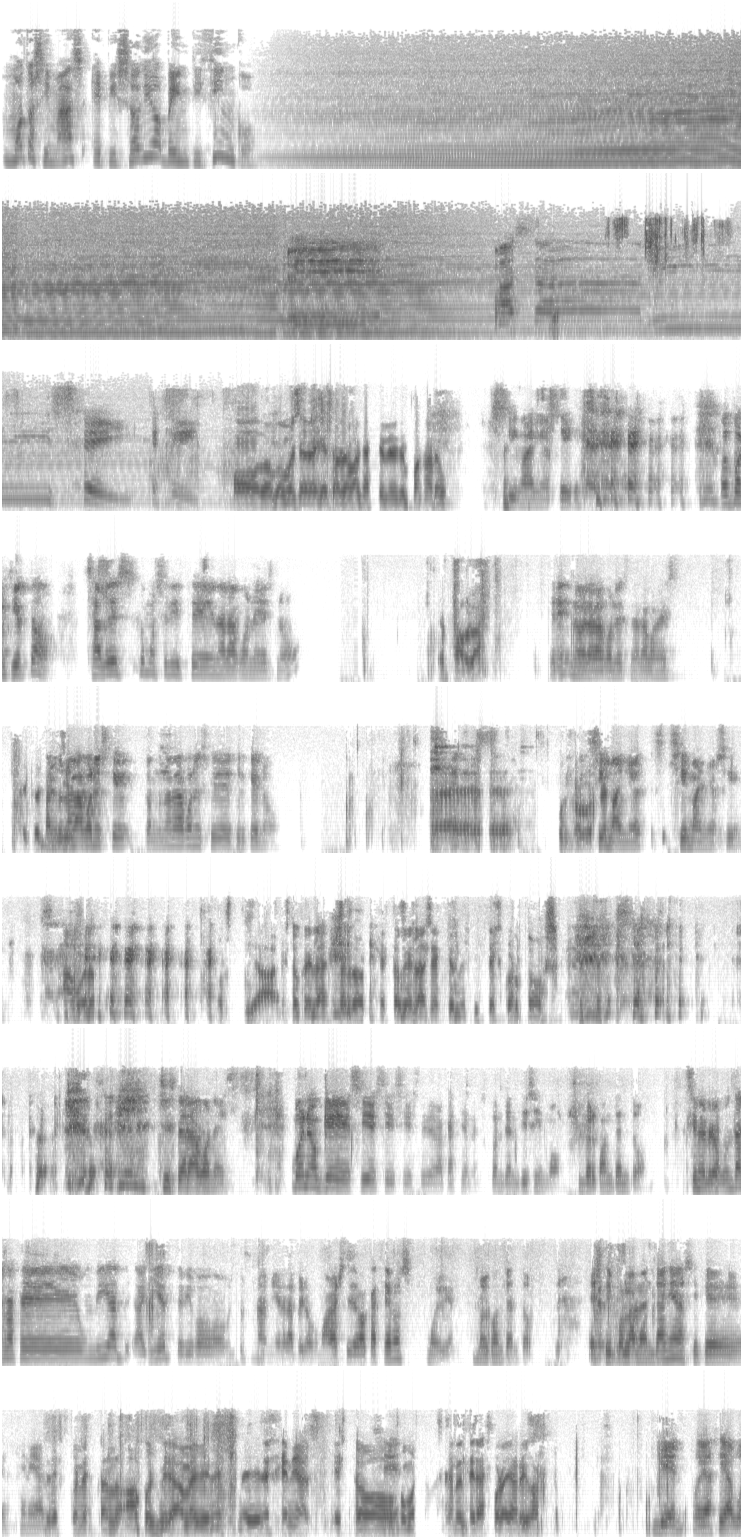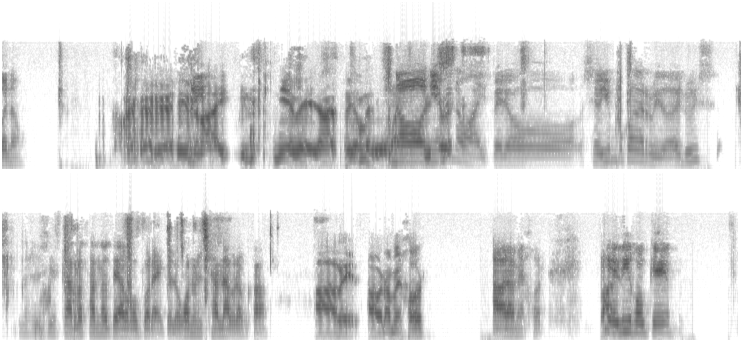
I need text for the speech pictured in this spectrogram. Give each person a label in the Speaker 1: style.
Speaker 1: Motos y más, episodio 25.
Speaker 2: ¿Qué pasa, Luis? Hey, hey.
Speaker 3: Joder, ¿cómo se ve que estás de vacaciones el pájaro?
Speaker 2: Sí, Maño, sí. pues por cierto, ¿sabes cómo se dice en aragonés, no?
Speaker 3: Para hablar.
Speaker 2: ¿Eh? No, en aragonés, en aragonés. Cuando un
Speaker 3: tío.
Speaker 2: aragonés, que, cuando un aragonés quiere decir que no.
Speaker 3: Eh, pues no lo
Speaker 2: sí,
Speaker 3: sé.
Speaker 2: Maño, sí, Maño, sí.
Speaker 3: Ah, bueno. Hostia, esto que es la, perdón, esto que es la sección de chistes cortos.
Speaker 2: Chiste aragonés. Bueno, que sí, sí, sí, estoy de vacaciones. Contentísimo, súper contento. Si me preguntas hace un día, ayer, te digo, esto es una mierda, pero como ahora estoy de vacaciones, muy bien, muy contento. Estoy por la montaña, así que genial.
Speaker 3: Desconectando. Ah, pues mira, me vienes, me vienes genial. Esto,
Speaker 2: Sí.
Speaker 3: ¿cómo están las carreteras por ahí arriba?
Speaker 2: Bien, hoy hacía bueno.
Speaker 3: No, hay nieve, no, el frío me da igual.
Speaker 2: No,
Speaker 3: Sí,
Speaker 2: nieve no hay, pero se oye un poco de ruido, ¿eh, Luis? No sé si está rozándote algo por ahí, que luego nos echan la bronca.
Speaker 3: A ver, ¿ahora mejor?
Speaker 2: Ahora mejor.
Speaker 3: Vale.
Speaker 2: Que digo que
